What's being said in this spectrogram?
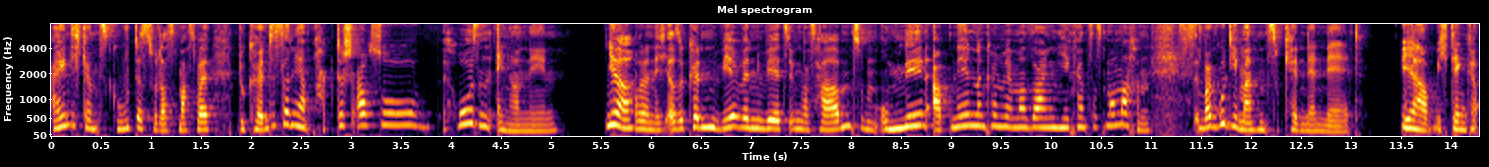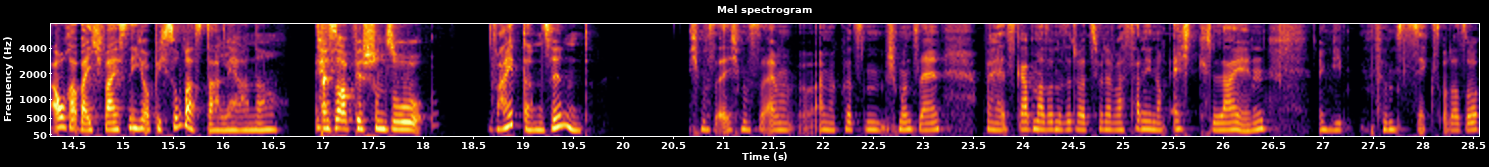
eigentlich ganz gut, dass du das machst, weil du könntest dann ja praktisch auch so Hosen enger nähen. Ja, Oder nicht? Also könnten wir, wenn wir jetzt irgendwas haben zum Umnähen, Abnähen, dann können wir immer sagen, hier kannst du das mal machen. Es ist immer gut, jemanden zu kennen, der näht. ja, ich denke auch, aber ich weiß nicht, ob ich sowas da lerne. Also ob wir schon so weit dann sind. Ich muss, ich musste einmal, einmal kurz schmunzeln, weil es gab mal so eine Situation, da war Sunny noch echt klein, irgendwie fünf, sechs oder so.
